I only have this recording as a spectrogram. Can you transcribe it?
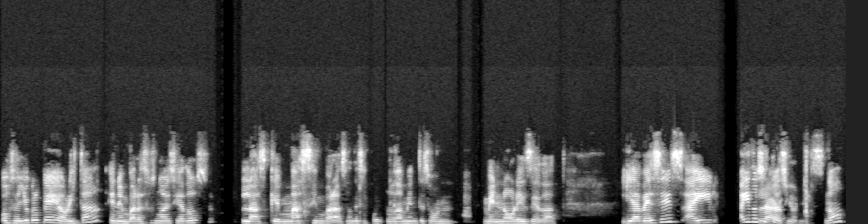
o sea, yo creo que ahorita en embarazos no deseados las que más se embarazan desafortunadamente son menores de edad. Y a veces hay, hay dos situaciones, ¿no?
